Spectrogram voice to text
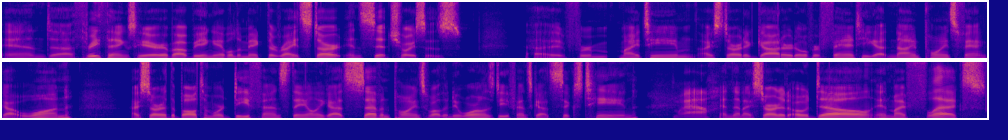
And uh, three things here about being able to make the right start and sit choices. Uh, for my team, I started Goedert over Fant. He got nine points. Fant got one. I started the Baltimore defense. They only got seven points, while the New Orleans defense got 16. Wow. And then I started Odell in my flex,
